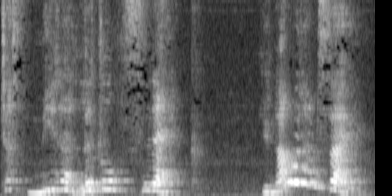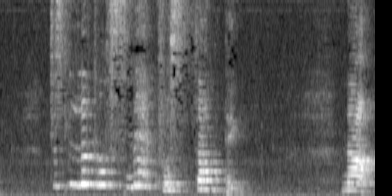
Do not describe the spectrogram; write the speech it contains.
just need a little snack. You know what I'm saying? Just a little snack for something. Now,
